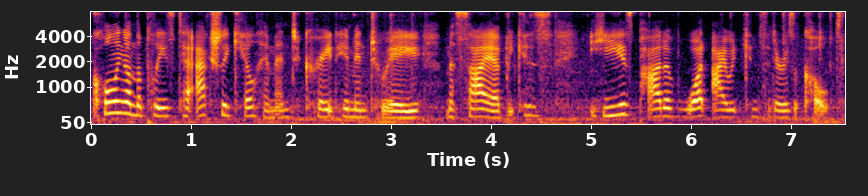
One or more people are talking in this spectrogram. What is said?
calling on the police to actually kill him and to create him into a messiah because he is part of what I would consider as a cult.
